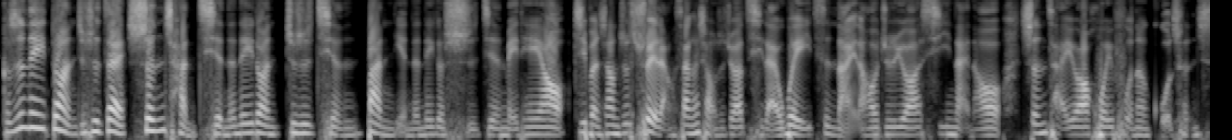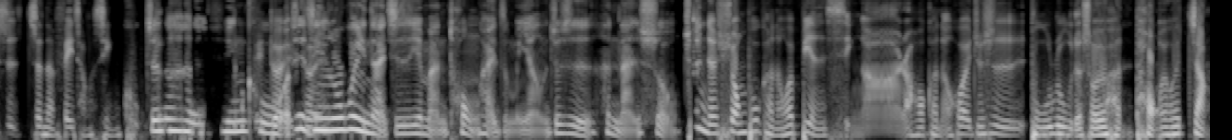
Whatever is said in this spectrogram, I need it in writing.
可是那一段就是在生产前的那一段，就是前半年的那个时间，每天要基本上就睡两三个小时就要起来喂一次奶，然后就是又要吸奶，然后身材又要恢复，那个过程是真的非常辛苦，真的很辛苦，而且听说喂奶其实也蛮痛，还怎么样，就是很难受，就你的胸部可能会变形啊，然后可能会就是哺乳的时候又很痛，又会胀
